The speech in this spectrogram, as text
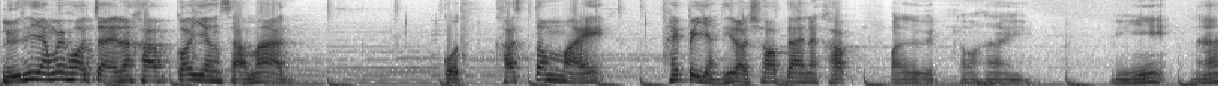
หรือถ้ายังไม่พอใจนะครับก็ยังสามารถกด Customize ให้เป็นอย่างที่เราชอบได้นะครับ เปิดเข้าให้ อย่างนี้นะ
